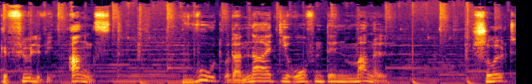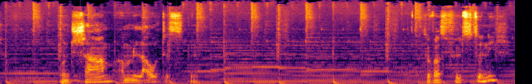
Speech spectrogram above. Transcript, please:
Gefühle wie Angst, Wut oder Neid, die rufen den Mangel, Schuld und Scham am lautesten. Sowas fühlst du nicht?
